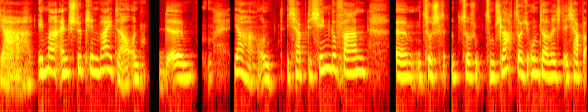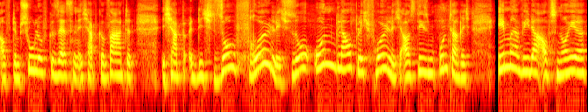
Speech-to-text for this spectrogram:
ja, immer ein Stückchen weiter. Und äh, ja, und ich habe dich hingefahren ähm, zu, zu, zum Schlagzeugunterricht. Ich habe auf dem Schulhof gesessen, ich habe gewartet. Ich habe dich so fröhlich, so unglaublich fröhlich aus diesem Unterricht immer wieder aufs Neue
